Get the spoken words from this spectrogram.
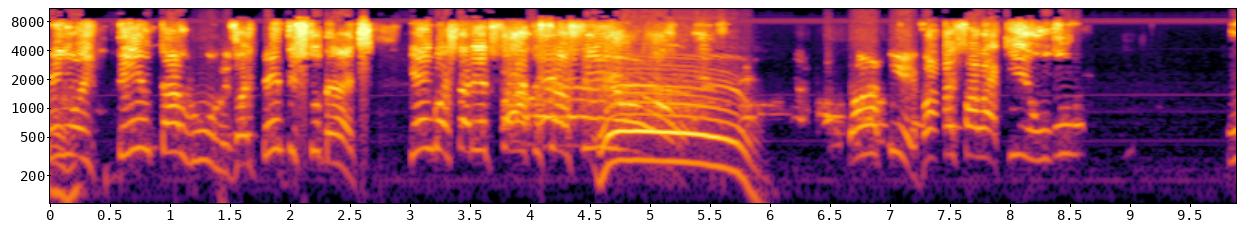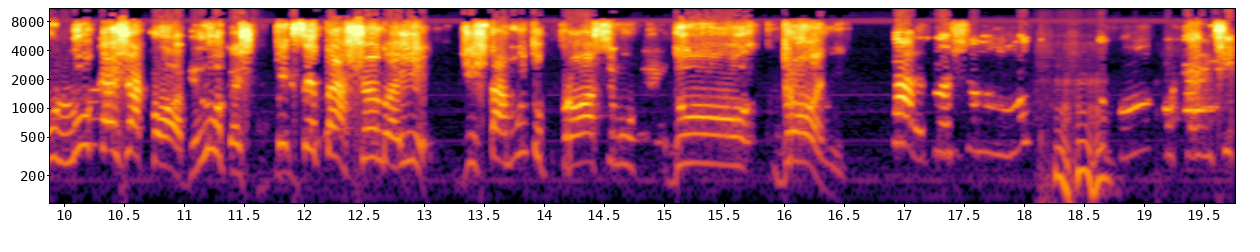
tem Uhum. 80 alunos, 80 estudantes. Quem gostaria de falar com o Celcinho? Eu! Aqui, vai falar aqui o, o Lucas Jacob. Lucas, o que, que você está achando aí de estar muito próximo do drone? Cara, eu tô achando muito, muito bom porque a gente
